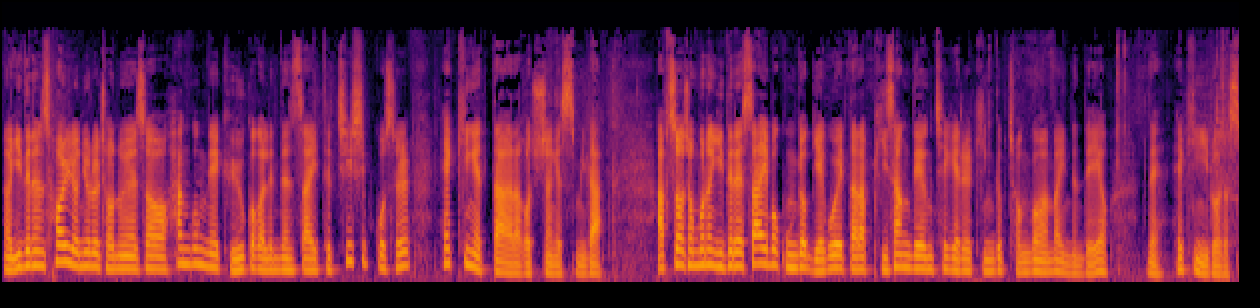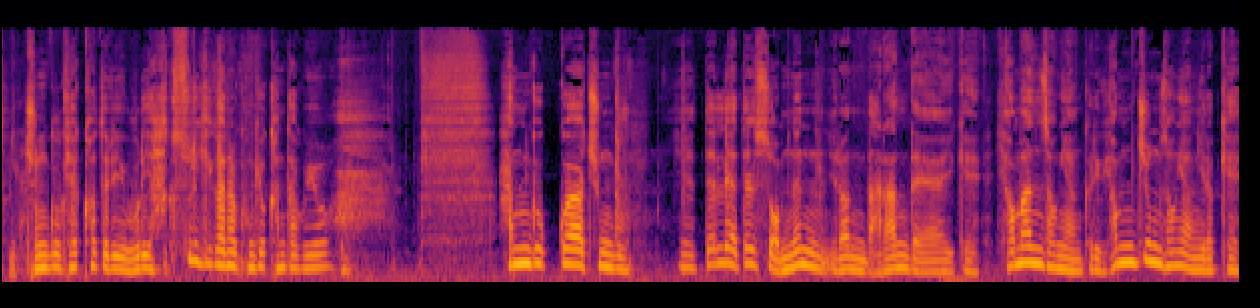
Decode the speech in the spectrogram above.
어, 이들은 설 연휴를 전후해서 한국 내 교육과 관련된 사이트 70곳을 해킹했다라고 주장했습니다. 앞서 정부는 이들의 사이버 공격 예고에 따라 비상 대응 체계를 긴급 점검한 바 있는데요. 네, 해킹이 이루어졌습니다. 중국 해커들이 우리 학술 기관을 공격한다고요? 아, 한국과 중국 예, 뗄래야 뗄 수 없는 이런 나라인데 이게 혐한 성향 그리고 혐중 성향 이렇게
